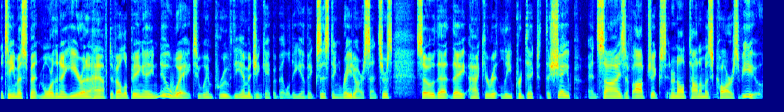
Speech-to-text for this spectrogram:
The team has spent more than a year and a half developing a new way to improve the imaging capability of existing radar sensors so that they accurately predict the shape and size of objects in an autonomous car's view.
